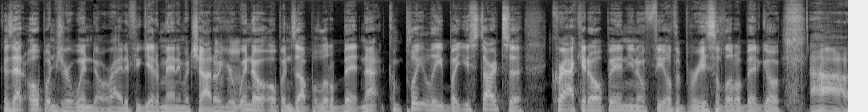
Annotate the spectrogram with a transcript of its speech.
because that opens your window, right? If you get a Manny Machado, your window opens up a little bit, not completely, but you start to crack it open. You know, feel the breeze a little bit. Go ah,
